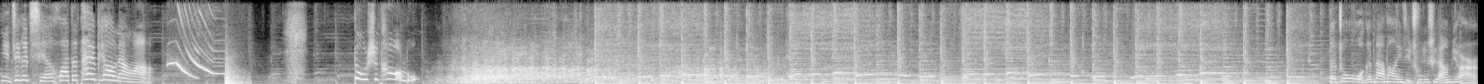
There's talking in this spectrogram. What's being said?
你这个钱花的太漂亮了。”是套路。那中午我跟大胖一起出去吃凉皮儿。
